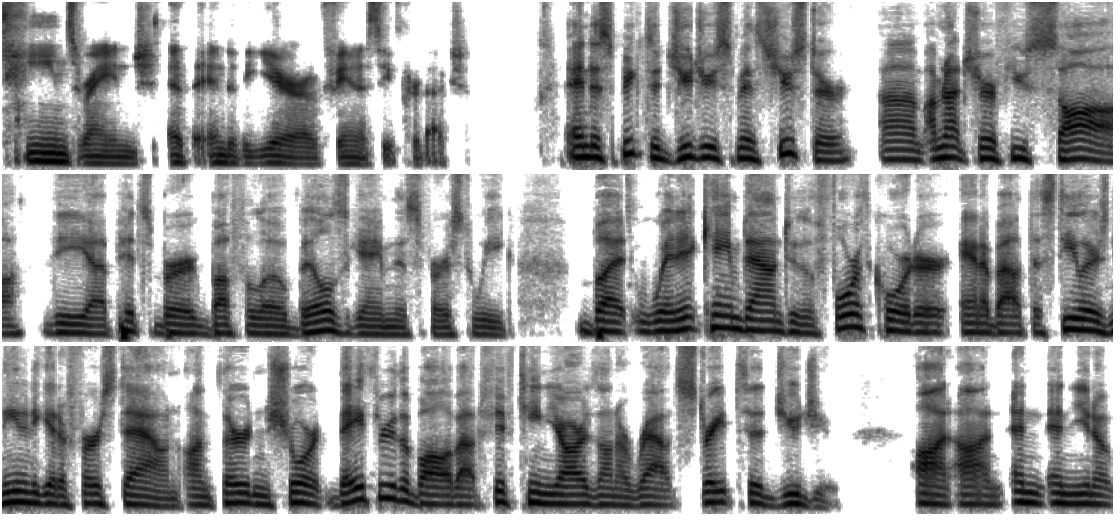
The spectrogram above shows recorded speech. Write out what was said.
teens range at the end of the year of fantasy production. And to speak to Juju Smith Schuster, um, I'm not sure if you saw the uh, Pittsburgh Buffalo Bills game this first week, but when it came down to the fourth quarter and about the Steelers needing to get a first down on third and short, they threw the ball about 15 yards on a route straight to Juju. On on and and you know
